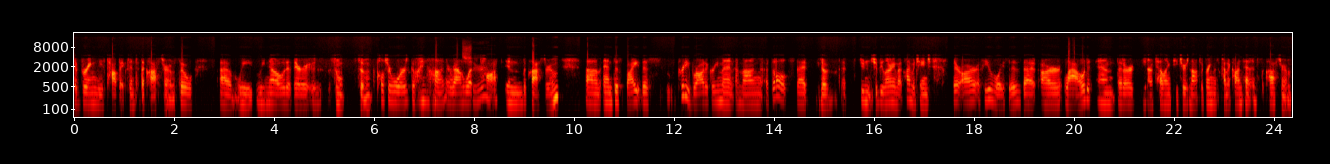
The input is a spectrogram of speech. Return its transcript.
to bring these topics into the classroom. So uh, we we know that there is some some culture wars going on around what's sure. taught in the classroom. Um, and despite this pretty broad agreement among adults that you know that students should be learning about climate change, there are a few voices that are loud and that are you know telling teachers not to bring this kind of content into the classroom.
